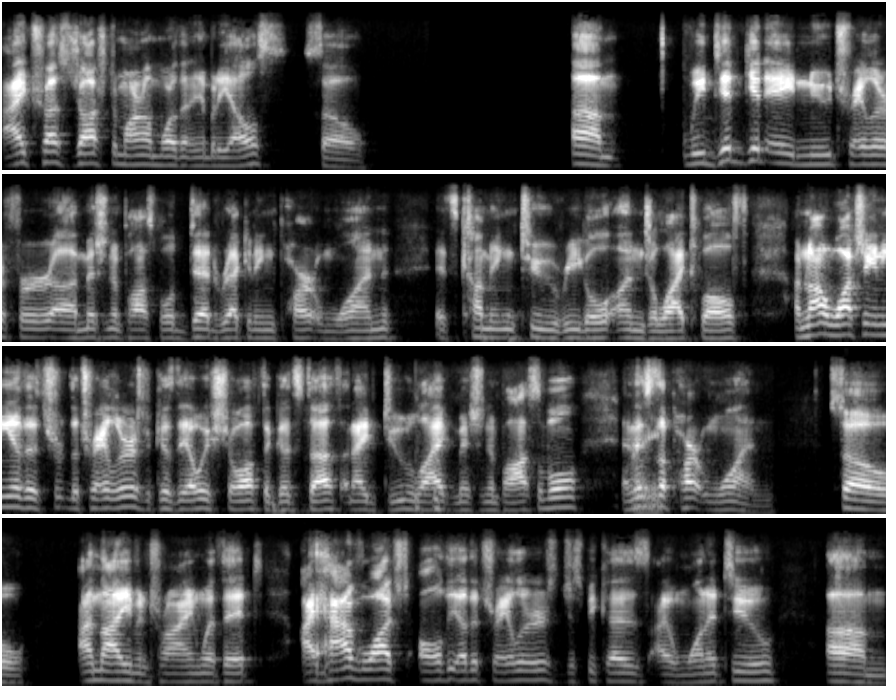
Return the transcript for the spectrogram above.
I trust Josh D'Amaro more than anybody else. So, um, we did get a new trailer for uh, Mission Impossible: Dead Reckoning Part One. It's coming to Regal on July 12th. I'm not watching any of the tr- the trailers because they always show off the good stuff, and I do like Mission Impossible, and this is the part one. So I'm not even trying with it. I have watched all the other trailers just because I wanted to. Um,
